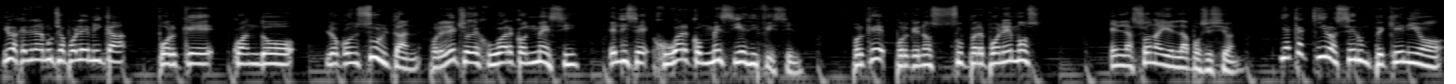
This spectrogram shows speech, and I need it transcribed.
Iba a generar mucha polémica porque cuando lo consultan por el hecho de jugar con Messi, él dice, jugar con Messi es difícil. ¿Por qué? Porque nos superponemos en la zona y en la posición. Y acá quiero hacer un pequeño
